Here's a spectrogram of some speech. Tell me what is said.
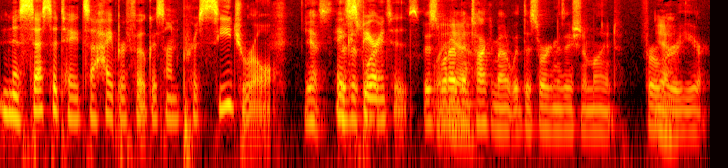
necessitates a hyper focus on procedural Yes. This experiences. Is what, this is Well, what I've yeah. been talking about with this organization of mind for Yeah. over a year.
